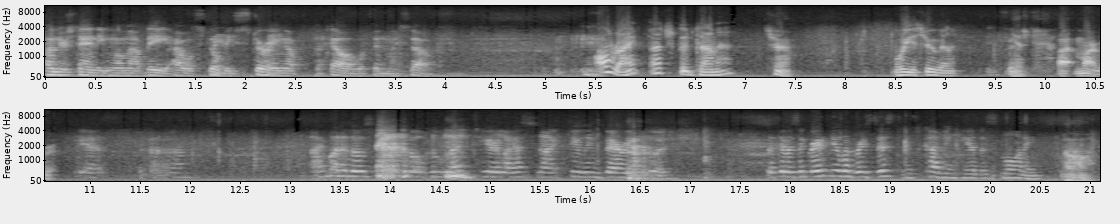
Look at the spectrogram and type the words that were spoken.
understanding will not be. I will still be stirring up the hell within myself. All right, that's a good comment. Sure. Were you through, really? Yes. Uh, Margaret. Yes. um, I'm one of those people who left here last night feeling very good. But there was a great deal of resistance coming here this morning. Oh,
